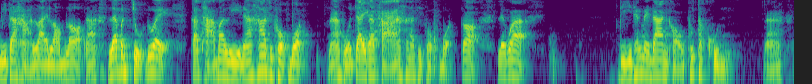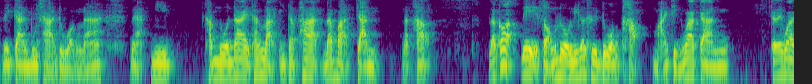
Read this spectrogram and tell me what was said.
มีทหารลายล้อมรอบนะ และบรรจุด้วยคาถาบาลีนะ56บทนะหัวใจคาถา56บท ก็เรียกว่าดีทั้งในด้านของพุทธคุณนะในการบูชาดวงนะเนี่ยมีคำนวณได้ทั้งหลักอินทพาตและบาทจันนะครับ แล้วก็นี่สองดวงนี้ก็คือดวงขับหมายถึงว่าการเขาเรียกว่า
